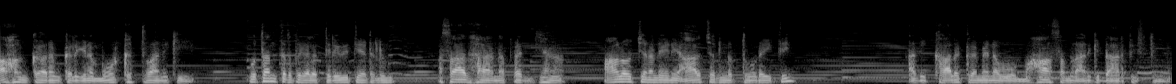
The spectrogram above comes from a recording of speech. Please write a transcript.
అహంకారం కలిగిన మూర్ఖత్వానికి కుతంత్రత గల తెలివితేటలు అసాధారణ ప్రజ్ఞ ఆలోచన లేని ఆచరణలు తోడైతే అది కాలక్రమేణా ఓ మహాసమరానికి దారితీస్తుంది.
